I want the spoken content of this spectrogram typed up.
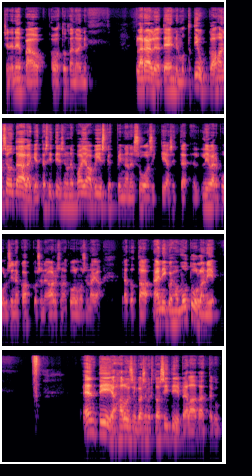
sen enempää ole, ole tota noin, pläräilyä tehnyt, mutta tiukkaahan se on täälläkin, että City semmoinen vajaa 50-pinnainen suosikki ja sitten Liverpool siinä kakkosena ja Arsenal kolmosena ja, ja tota, näin niin kuin ihan mutulla, niin en tiedä, haluaisinko esimerkiksi tuo City pelata, että kun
